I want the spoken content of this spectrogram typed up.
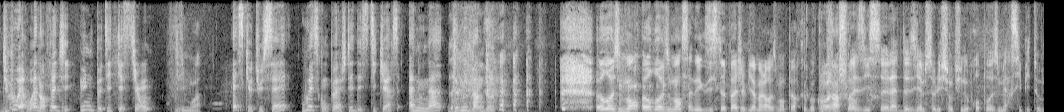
Du coup, Erwan, en fait, j'ai une petite question. Dis-moi. Est-ce que tu sais où est-ce qu'on peut acheter des stickers Hanouna 2022 heureusement, heureusement, ça n'existe pas. J'ai bien malheureusement peur que beaucoup de gens choisissent la deuxième solution que tu nous proposes. Merci Pitoum.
